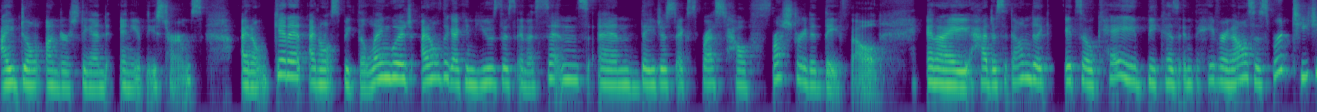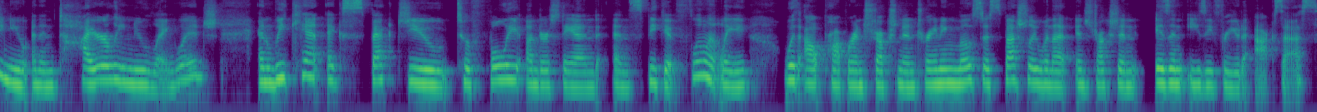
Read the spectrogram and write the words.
I don't understand any of these terms. I don't get it. I don't speak the language. I don't think I can use this in a sentence. And they just expressed how frustrated they felt. And I had to sit down and be like, it's okay because in behavior analysis, we're teaching you an entirely new language. And we can't expect you to fully understand and speak it fluently without proper instruction and training, most especially when that instruction isn't easy for you to access.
